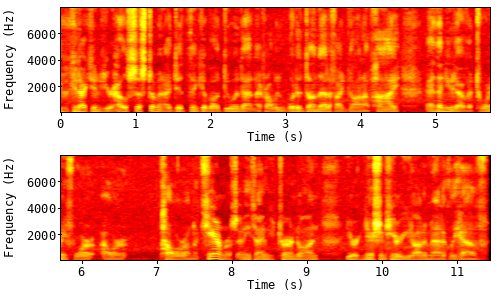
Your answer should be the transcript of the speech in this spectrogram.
You can connect into your house system, and I did think about doing that, and I probably would have done that if I'd gone up high. And then you'd have a 24 hour power on the camera, so anytime you turned on your ignition here, you'd automatically have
